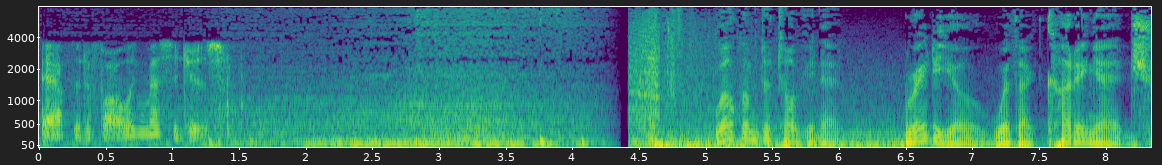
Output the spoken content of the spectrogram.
after the following messages. Welcome to TogiNet, radio with a cutting edge.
